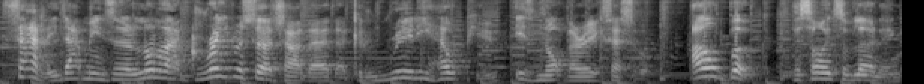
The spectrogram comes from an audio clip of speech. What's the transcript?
Sadly, that means that a lot of that great research out there that could really help you is not very accessible. Our book, The Science of Learning,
